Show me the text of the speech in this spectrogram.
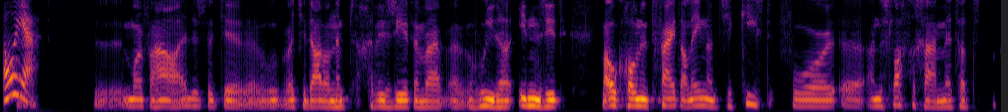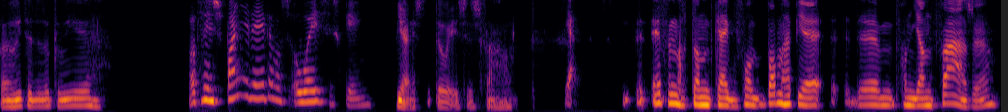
Oh ja, Uh, mooi verhaal, hè? Dus dat je, uh, wat je daar dan hebt gerealiseerd en waar, uh, hoe je daarin zit. Maar ook gewoon het feit alleen dat je kiest voor aan de slag te gaan met dat, hoe heet het ook weer? wat we in Spanje deden was Oasis Game. Juist, het Oasis verhaal. Ja. Even nog dan kijken, waarom heb je de, van Jan Vaze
